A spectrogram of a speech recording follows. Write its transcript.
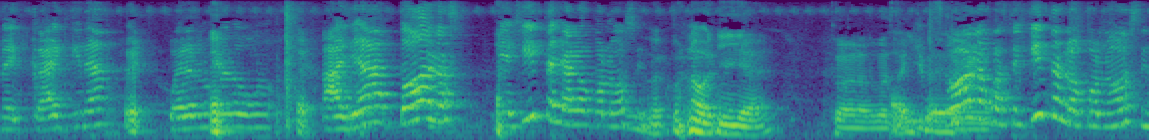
me cae que era, fuera el número uno. Allá todas las viejitas ya lo conocen. Me conocía. Todas las guastequitas. Todas las guastequitas lo conocen.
